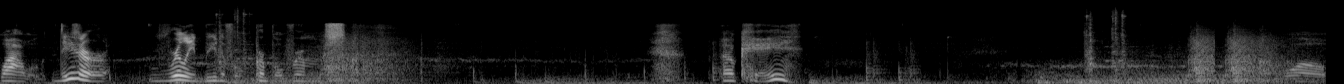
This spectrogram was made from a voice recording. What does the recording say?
Wow, these are really beautiful purple rooms. Okay. Whoa.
